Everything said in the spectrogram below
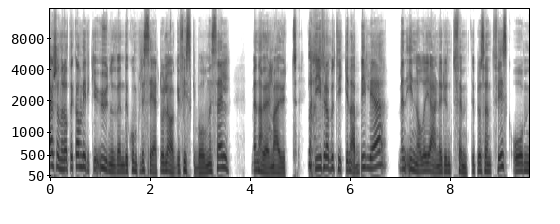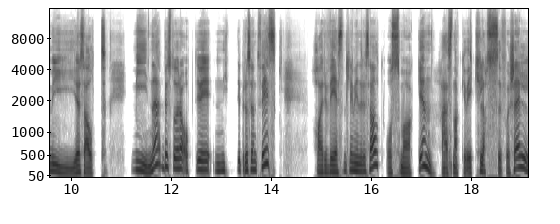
Jeg skjønner at det kan virke unødvendig komplisert å lage fiskebollene selv, men hør meg ut. De fra butikken er billige, men inneholder gjerne rundt 50% fisk og mye salt. Mine består av opptil 90% fisk, har vesentlig mindre salt, og smaken, her snakker vi klasseforskjell.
